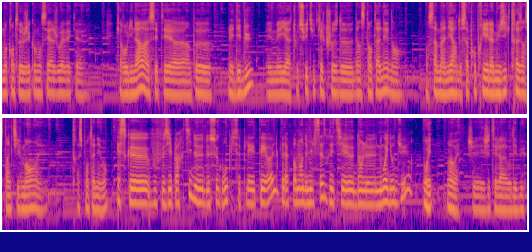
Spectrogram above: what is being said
moi, quand j'ai commencé à jouer avec Carolina, c'était un peu les débuts, mais il y a tout de suite eu quelque chose d'instantané dans, dans sa manière de s'approprier la musique très instinctivement et très spontanément. Est-ce que vous faisiez partie de, ce groupe qui s'appelait Théol, qu'elle a formé en 2016 Vous étiez dans le noyau dur? Oui, ouais, ouais. j'étais là au début.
